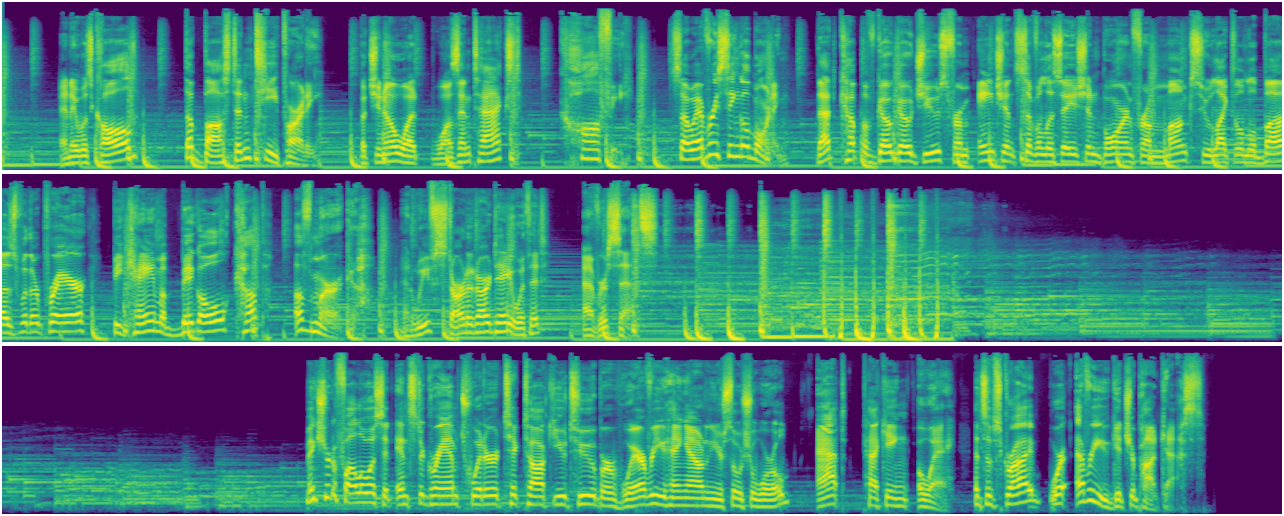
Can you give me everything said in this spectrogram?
And it was called the Boston Tea Party. But you know what wasn't taxed? Coffee. So every single morning, that cup of go go juice from ancient civilization born from monks who liked a little buzz with their prayer became a big ol' cup of America. And we've started our day with it ever since. Make sure to follow us at Instagram, Twitter, TikTok, YouTube, or wherever you hang out in your social world at Pecking Away. And subscribe wherever you get your podcast.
